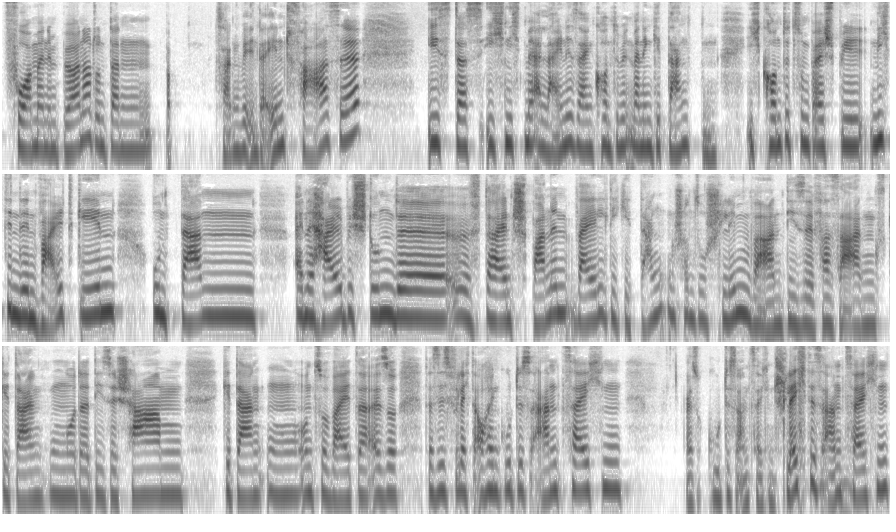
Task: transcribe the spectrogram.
vor meinem Burnout und dann, sagen wir, in der Endphase. Ist, dass ich nicht mehr alleine sein konnte mit meinen Gedanken. Ich konnte zum Beispiel nicht in den Wald gehen und dann eine halbe Stunde äh, da entspannen, weil die Gedanken schon so schlimm waren, diese Versagensgedanken oder diese Schamgedanken und so weiter. Also das ist vielleicht auch ein gutes Anzeichen, also gutes Anzeichen, schlechtes Anzeichen,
